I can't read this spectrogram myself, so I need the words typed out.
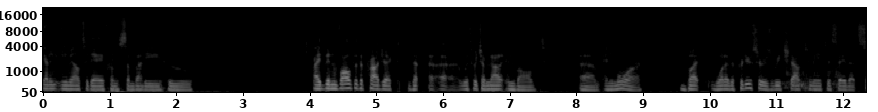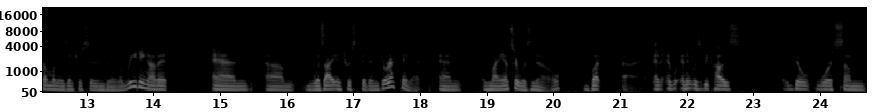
got an email today from somebody who I'd been involved with a project that uh, uh, with which I'm not involved um, anymore. But one of the producers reached out to me to say that someone was interested in doing a reading of it, and um, was I interested in directing it? And my answer was no. But uh, and and and it was because there were some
